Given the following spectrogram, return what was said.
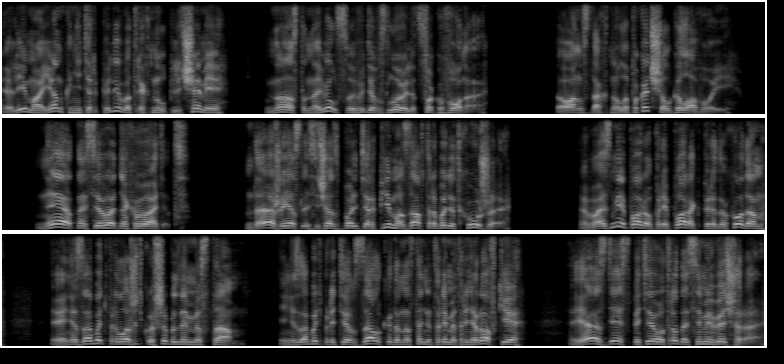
Ли Майянг нетерпеливо тряхнул плечами, но остановился, увидев злое лицо Гвона. Он вздохнул и покачал головой. «Нет, на сегодня хватит. Даже если сейчас боль терпима, завтра будет хуже. Возьми пару припарок перед уходом и не забудь приложить к ушибленным местам. И не забудь прийти в зал, когда настанет время тренировки. Я здесь с пяти утра до семи вечера.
